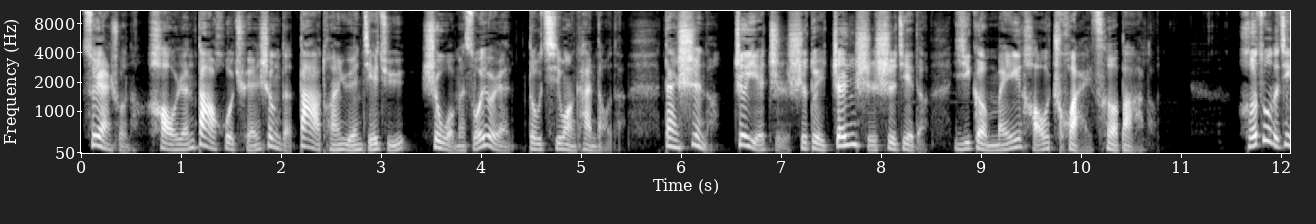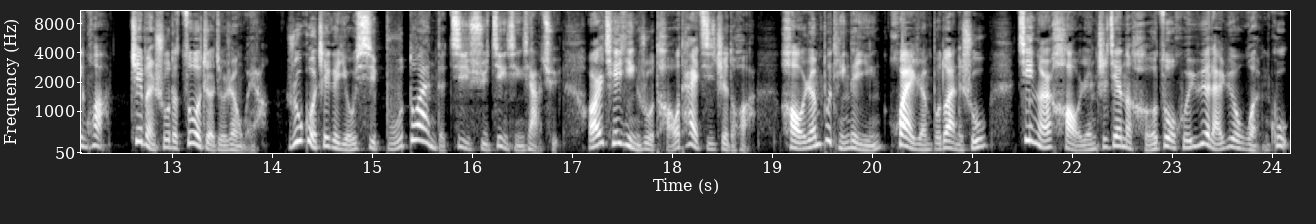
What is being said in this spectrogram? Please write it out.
虽然说呢，好人大获全胜的大团圆结局是我们所有人都期望看到的，但是呢，这也只是对真实世界的一个美好揣测罢了。合作的进化这本书的作者就认为啊，如果这个游戏不断的继续进行下去，而且引入淘汰机制的话，好人不停的赢，坏人不断的输，进而好人之间的合作会越来越稳固，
